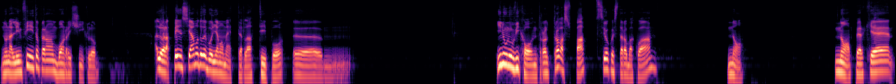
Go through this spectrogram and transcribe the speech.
Non all'infinito, però è un buon riciclo. Allora, pensiamo dove vogliamo metterla. Tipo, ehm, in un UV control trova spazio questa roba qua? No. No, perché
